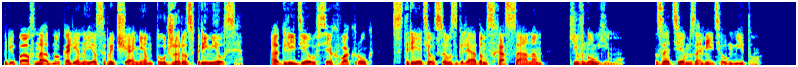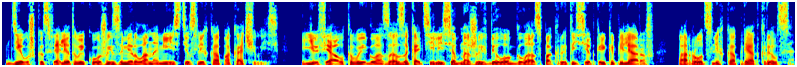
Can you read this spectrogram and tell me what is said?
Припав на одно колено, я с рычанием тут же распрямился, оглядел всех вокруг, встретился взглядом с Хасаном, кивнул ему. Затем заметил Миту. Девушка с фиолетовой кожей замерла на месте, слегка покачиваясь. Ее фиалковые глаза закатились, обнажив белок глаз, покрытый сеткой капилляров, а рот слегка приоткрылся.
